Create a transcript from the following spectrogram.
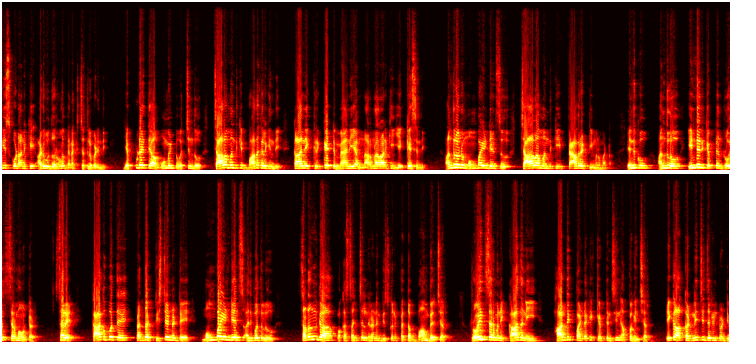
తీసుకోవడానికి అడుగు దూరంలో వెనక్కి చేతులు పడింది. ఎప్పుడైతే ఆ మూమెంట్ వచ్చిందో చాలామందికి బాధ కలిగింది. కానీ క్రికెట్ మేనియా నరనరానికి ఎక్కేసింది. అందులోనూ ముంబై ఇండియన్స్ చాలా మందికి ఫేవరెట్ టీం అనమాట ఎందుకు? అందులో ఇండియన్ కెప్టెన్ రోహిత్ శర్మ ఉంటాడు. సరే కాకపోతే పెద్ద ట్విస్ట్ ఏంటంటే ముంబై ఇండియన్స్ అధిపతులు సడన్గా ఒక సంచలన నిర్ణయం తీసుకొని పెద్ద బాంబు పేల్చారు రోహిత్ శర్మని కాదని హార్దిక్ పాండ్యాకి కెప్టెన్సీని అప్పగించారు. ఇక అక్కడి నుంచి జరిగినటువంటి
